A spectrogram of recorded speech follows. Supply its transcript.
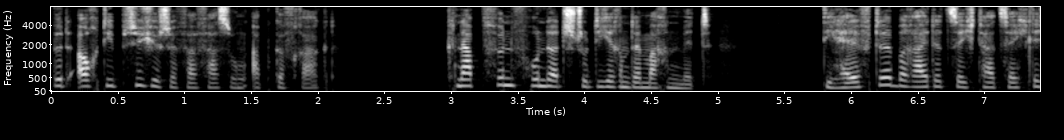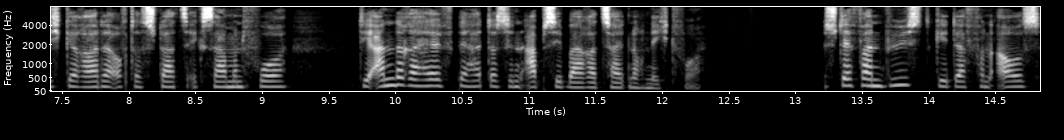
wird auch die psychische Verfassung abgefragt. Knapp 500 Studierende machen mit. Die Hälfte bereitet sich tatsächlich gerade auf das Staatsexamen vor, die andere Hälfte hat das in absehbarer Zeit noch nicht vor. Stefan Wüst geht davon aus,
